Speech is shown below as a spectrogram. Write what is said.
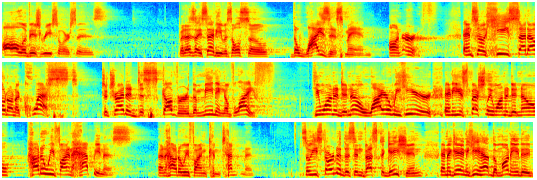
all of his resources. But as I said, he was also the wisest man on earth. And so he set out on a quest to try to discover the meaning of life. He wanted to know why are we here? And he especially wanted to know how do we find happiness and how do we find contentment? So he started this investigation. And again, he had the money to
